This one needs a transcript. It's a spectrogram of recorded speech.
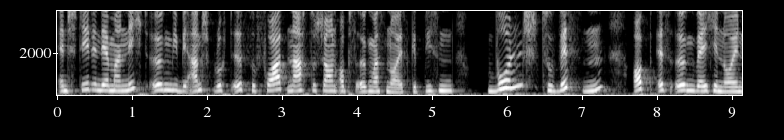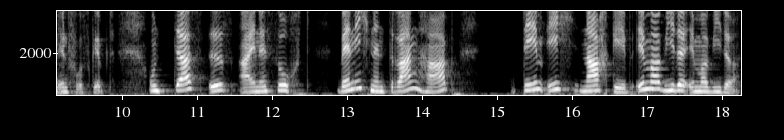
entsteht, in der man nicht irgendwie beansprucht ist, sofort nachzuschauen, ob es irgendwas Neues gibt. Diesen Wunsch zu wissen, ob es irgendwelche neuen Infos gibt. Und das ist eine Sucht. Wenn ich einen Drang habe, dem ich nachgebe. Immer wieder, immer wieder.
